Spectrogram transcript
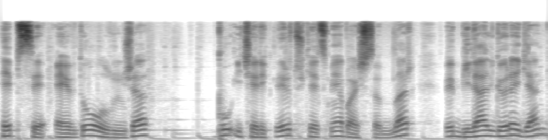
hepsi evde olunca bu içerikleri tüketmeye başladılar ve Bilal Göregen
